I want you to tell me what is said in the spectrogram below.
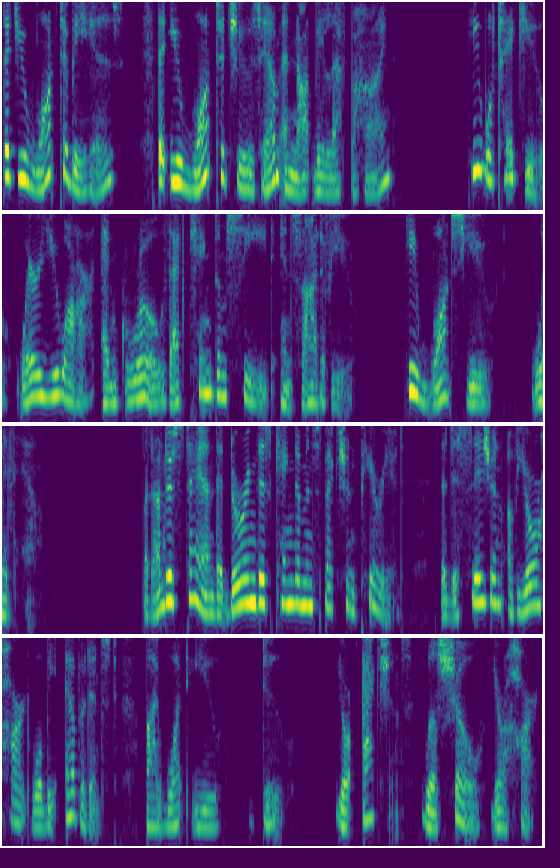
that you want to be His, that you want to choose Him and not be left behind. He will take you where you are and grow that kingdom seed inside of you. He wants you with Him. But understand that during this kingdom inspection period, the decision of your heart will be evidenced by what you do. Your actions will show your heart.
